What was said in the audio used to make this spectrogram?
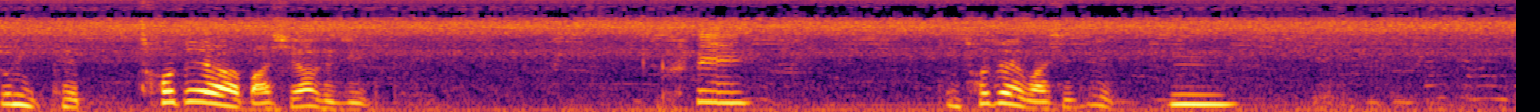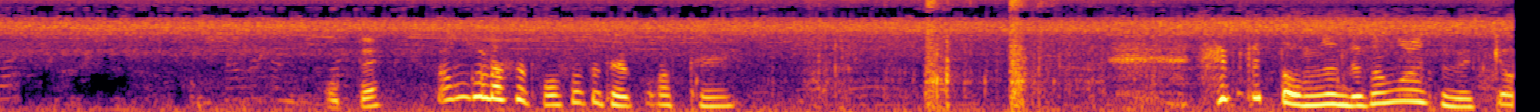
좀 이렇게 쳐줘야 맛이야 그지? 그래. 좀 쳐줘야 맛이지? 음. 어때? 선글라스 벗어도 될 것 같아. 햇빛도 없는데 선글라스 왜 껴?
